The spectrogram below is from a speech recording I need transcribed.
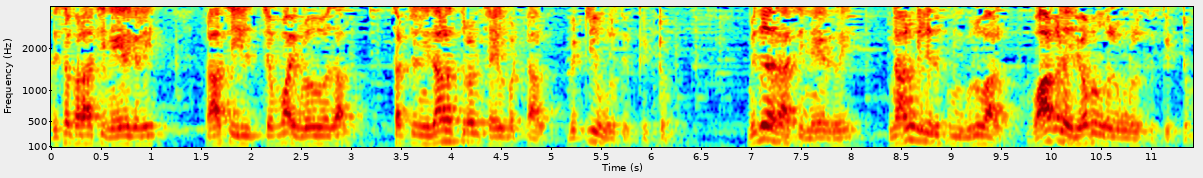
ரிஷபராசி நேயர்களே ராசியில் செவ்வாய் உழவுவதால் சற்று நிதானத்துடன் செயல்பட்டால் வெற்றி உங்களுக்கு கிட்டும். மிதுன ராசி நேயர்களே நான்கில் இருக்கும் குருவால் வாகன யோகங்கள் உங்களுக்கு கிட்டும்.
